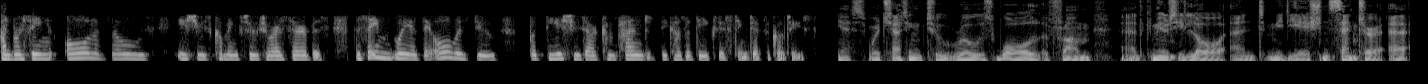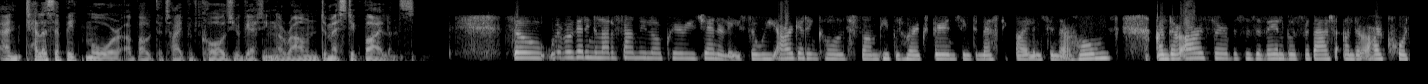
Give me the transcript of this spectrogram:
And we're seeing all of those issues coming through to our service the same way as they always do, but the issues are compounded because of the existing difficulties. Yes, we're chatting to Rose Wall from uh, the Community Law and Mediation Centre. Uh, and tell us a bit more about the type of calls you're getting around domestic violence. So we're getting a lot of family law queries generally. So we are getting calls from people who are experiencing domestic violence in their homes, and there are services available for that, and there are court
